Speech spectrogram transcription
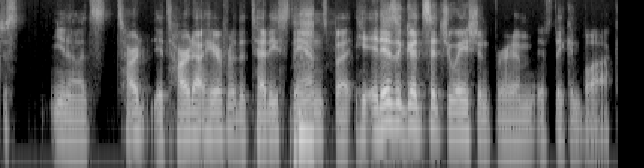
just. You know, it's, it's hard. It's hard out here for the Teddy stands, but he, it is a good situation for him if they can block.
